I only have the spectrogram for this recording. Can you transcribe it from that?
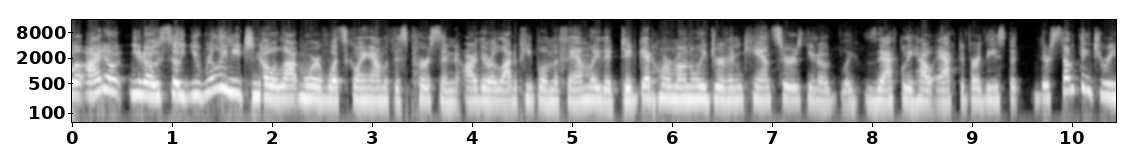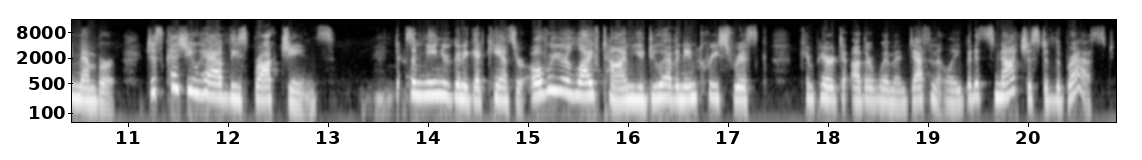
Well, I don't, you know, so you really need to know a lot more of what's going on with this person. Are there a lot of people in the family that did get hormonally driven cancers? You know, like exactly how active are these? But there's something to remember. Just because you have these Brock genes doesn't mean you're going to get cancer. Over your lifetime, you do have an increased risk compared to other women, definitely, but it's not just of the breast.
